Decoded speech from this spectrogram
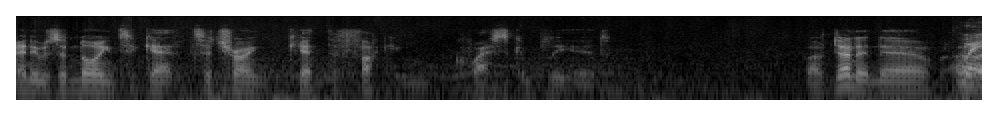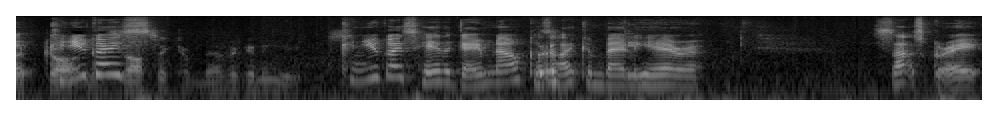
and it was annoying to get to try and get the fucking quest completed. But I've done it now. Wait, I've got can you guys- exotic I'm never gonna use. Can you guys hear the game now? Because I can barely hear it. So that's great.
